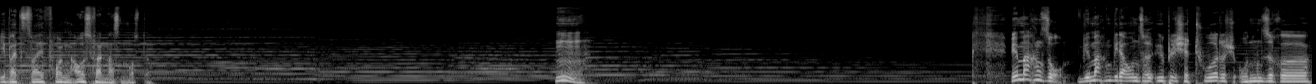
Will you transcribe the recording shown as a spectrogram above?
jeweils zwei Folgen ausfallen lassen musste. Hm. Wir machen so. Wir machen wieder unsere übliche Tour durch unsere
